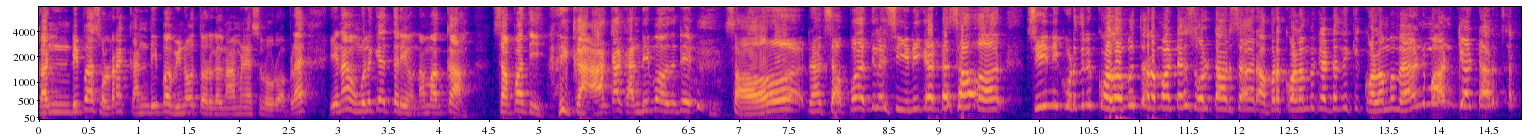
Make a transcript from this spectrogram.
கண்டிப்பாக சொல்கிறேன் கண்டிப்பாக வினோத் அவர்கள் நாமினேஷன் வருவாப்ல ஏன்னா உங்களுக்கே தெரியும் நம்ம அக்கா சப்பாத்தி. அக்கா அக்கா வந்துட்டு சார் நான் சப்பாத்தியில் சீனி கேட்டேன் சார். சீனி கொடுத்துட்டு குழம்பு தரமாட்டேன்னு சொல்லிட்டார் சார். அப்புறம் குழம்பு கேட்டதுக்கு குழம்பு வேணுமான்னு கேட்டார் சார்.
